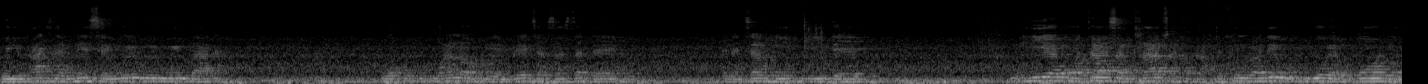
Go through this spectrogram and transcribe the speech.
When you ask them, they say, way, way, way back, one of their great ancestors died, and the time he, he died, here, more times and tribes funeral, they would go and call the,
